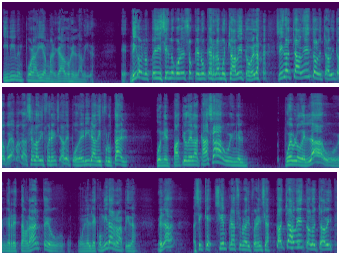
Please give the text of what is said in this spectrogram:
y viven por ahí amargados en la vida. Eh, digo, no estoy diciendo con eso que no querramos chavitos, ¿verdad? Sí, los chavitos, los chavitos, pues, hace la diferencia de poder ir a disfrutar o en el patio de la casa o en el pueblo del lado en el restaurante o, o en el de comida rápida, ¿verdad? Así que siempre hace una diferencia. Los chavitos, los chavitos.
